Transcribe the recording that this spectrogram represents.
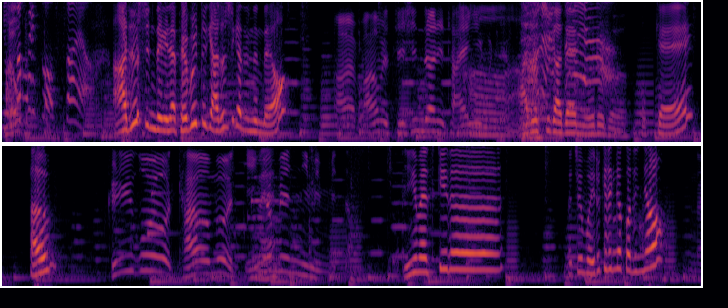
용납할 수 없어요. 아저씨인데 그냥 배불뚝이 아저씨가 됐는데요? 아 마음에 드신다니 다행이군요. 아, 아저씨가 된 요루루. 오케이. 다음 그리고 다음은 네. 잉여맨님입니다. 잉여맨 스킨은 대충 뭐 이렇게 생겼거든요. 네.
